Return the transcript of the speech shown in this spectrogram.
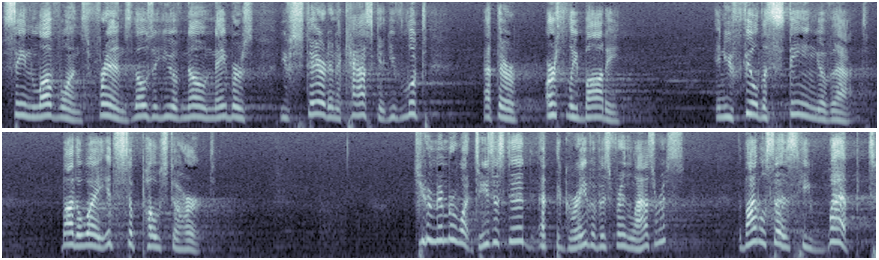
seen loved ones, friends, those that you have known, neighbors. You've stared in a casket. You've looked at their earthly body and you feel the sting of that. By the way, it's supposed to hurt. Do you remember what Jesus did at the grave of his friend Lazarus? The Bible says he wept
